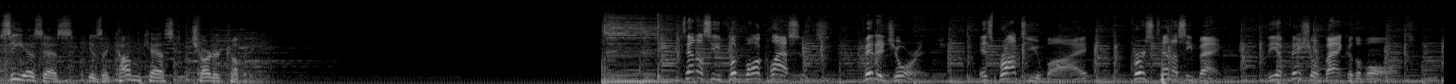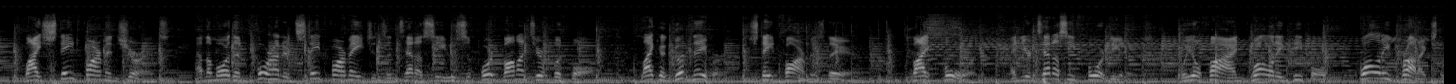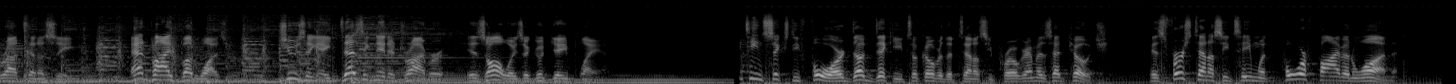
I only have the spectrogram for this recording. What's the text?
CSS is a Comcast charter company. Tennessee Football Classics, Vintage Orange, is brought to you by First Tennessee Bank, the official bank of the Vols, by State Farm Insurance, and the more than 400 State Farm agents in Tennessee who support volunteer football. Like a good neighbor, State Farm is there. By Ford and your Tennessee Ford dealers, where you'll find quality people, quality products throughout Tennessee. And by Budweiser. Choosing a designated driver is always a good game plan. 1964, Doug Dickey took over the Tennessee program as head coach. His first Tennessee team went 4 5 and 1.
